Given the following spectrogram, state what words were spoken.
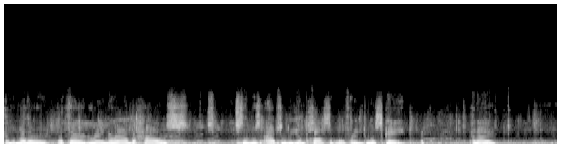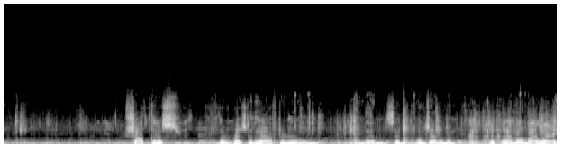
and another, a third ring around the house. So it was absolutely impossible for him to escape. And I shot this the rest of the afternoon and then said, well, gentlemen, I'm on my way.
